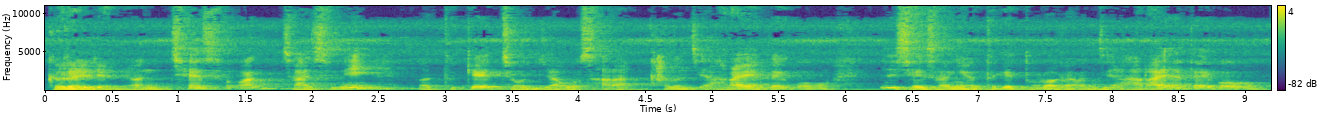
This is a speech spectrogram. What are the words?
그러려면 최소한 자신이 어떻게 존재하고 살아가는지 알아야 되고 이 세상이 어떻게 돌아가는지 알아야 되고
